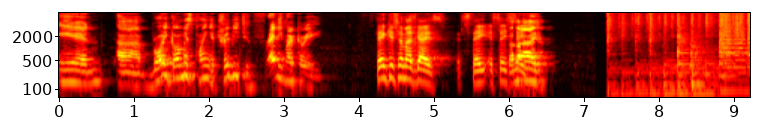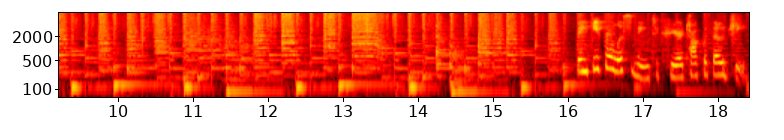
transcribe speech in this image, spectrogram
and uh, Roy Gomez playing a tribute to Freddie Mercury. Thank you so much, guys. Stay, stay Bye-bye. safe. Thank you for listening to Career Talk with OG.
